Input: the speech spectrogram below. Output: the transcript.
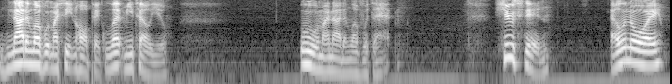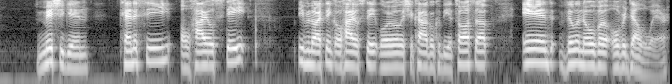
Not in love with my Seton Hall pick, let me tell you. Ooh, am I not in love with that? Houston, Illinois, Michigan, Tennessee, Ohio State, even though I think Ohio State, Loyola, Chicago could be a toss up, and Villanova over Delaware.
